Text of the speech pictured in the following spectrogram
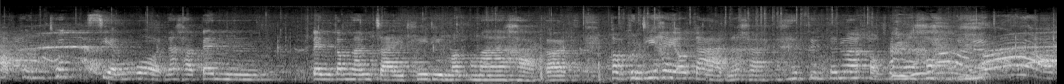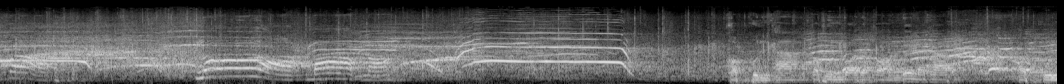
ขอบคุณทุกเสียงโหวตนะคะ เป็นเป็นกำลังใจที่ดีมากๆค่ะก็ ขอบคุณที่ให้โอกาสนะคะตื่นเต้นมากขอบคุณนะคะน่ารักอะน่ารักมาเนาะขอบคุณครับ ขอบคุณบอลกรด้วยนะครับ ขอบคุณ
